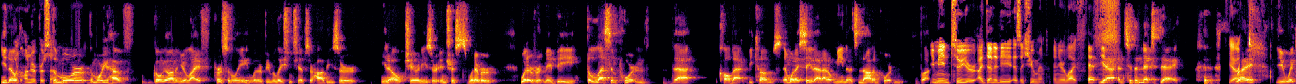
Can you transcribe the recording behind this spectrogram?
You know, 100%. The more the more you have going on in your life personally, whether it be relationships or hobbies or you know, charities or interests, whatever whatever it may be, the less important that callback becomes. And when I say that, I don't mean that it's not important. But you mean to your identity as a human in your life? And, yeah, and to the next day. yeah. Right. You wake.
